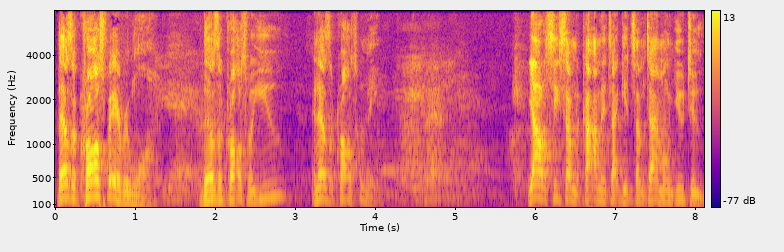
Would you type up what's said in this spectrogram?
There's a cross for everyone. There's a cross for you, and there's a cross for me. Y'all to see some of the comments I get sometime on YouTube.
